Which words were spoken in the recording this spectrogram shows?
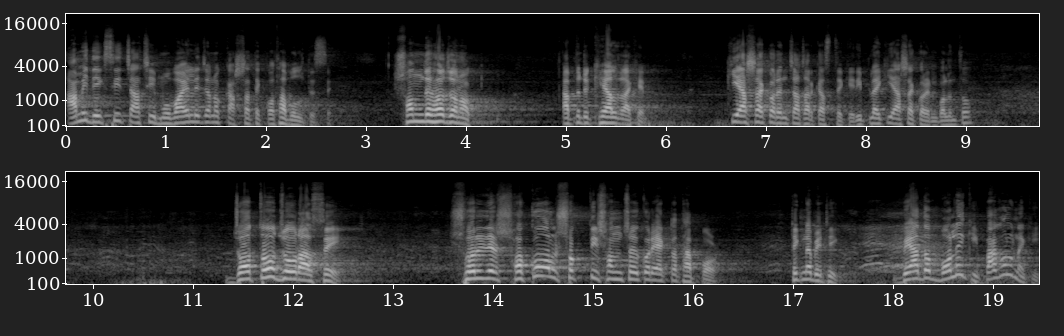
আমি দেখছি চাচি মোবাইলে যেন কার সাথে কথা বলতেছে। সন্দেহজনক। আপনি একটু খেয়াল রাখেন। কি আশা করেন চাচার কাছ থেকে? রিপ্লাই কি আশা করেন বলেন তো? যত জোর আছে শরীরের সকল শক্তি সঞ্চয় করে একটা থাপ্পড়। ঠিক না বে ঠিক? বেয়াদব বলে কি? পাগল নাকি?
